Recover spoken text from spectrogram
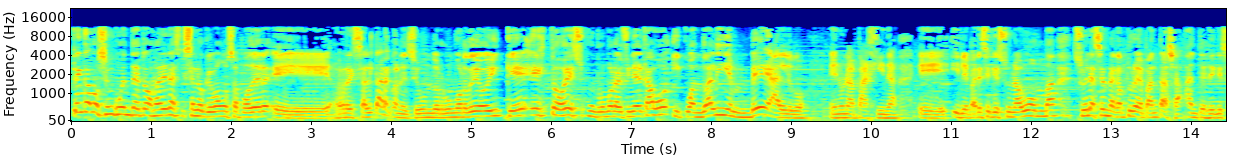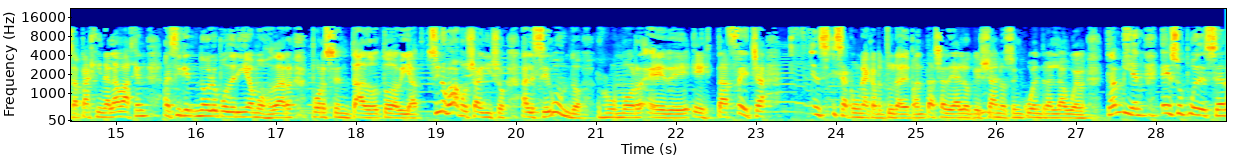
Tengamos en cuenta de todas maneras, es algo que vamos a poder eh, resaltar con el segundo rumor de hoy, que esto es un rumor al fin y al cabo y cuando alguien ve algo en una página eh, y le parece que es una bomba, suele hacer una captura de pantalla antes de que esa página la bajen, así que no lo podríamos dar por sentado todavía. Si nos vamos ya, Guillo, al segundo rumor eh, de esta fecha, sacó una captura de pantalla de algo que ya no se encuentra en la web. También eso puede ser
